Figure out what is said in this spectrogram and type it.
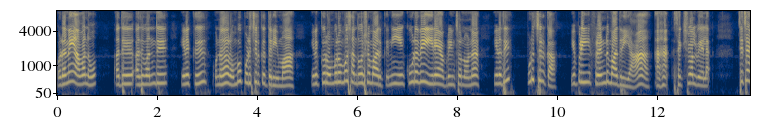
உடனே அவனும் அது அது வந்து எனக்கு உன்னை ரொம்ப பிடிச்சிருக்கு தெரியுமா? எனக்கு ரொம்ப ரொம்ப சந்தோஷமாக இருக்குது நீ என் கூடவே இரேன் அப்படின்னு சொன்னோன்னே எனது பிடிச்சிருக்கா? எப்படி? ஃப்ரெண்டு மாதிரியா? ஆஹ செக்ஷுவல் வேலை. சேச்சே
